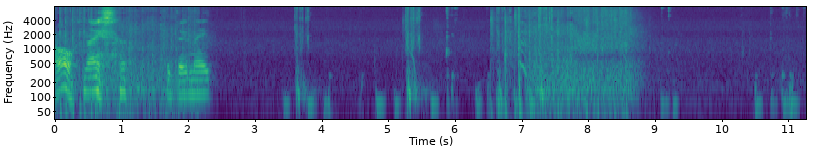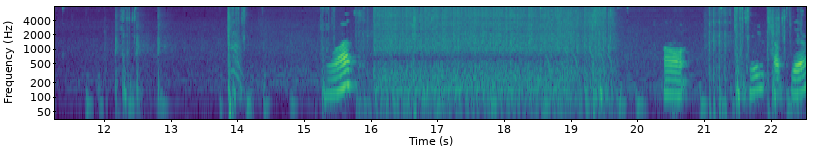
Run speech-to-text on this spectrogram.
oh, nice. With the grenade. What? Oh, still up there?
